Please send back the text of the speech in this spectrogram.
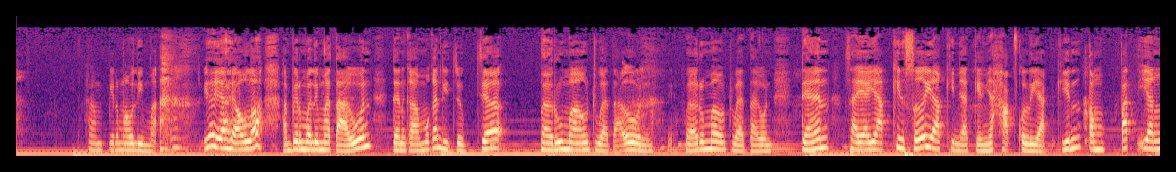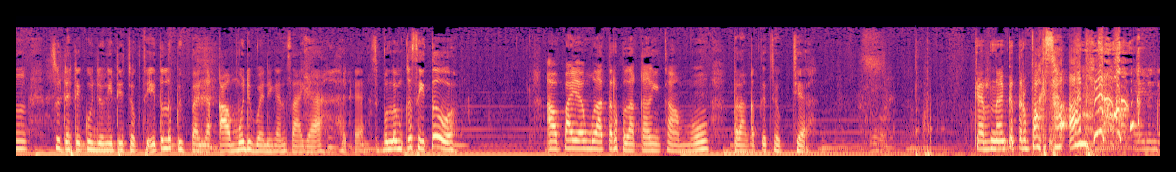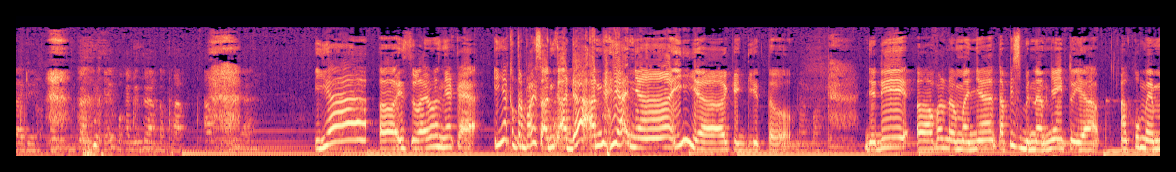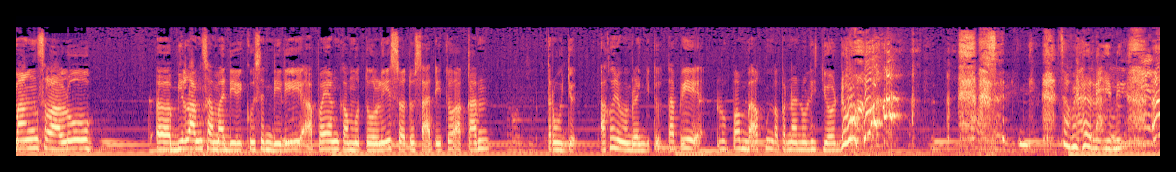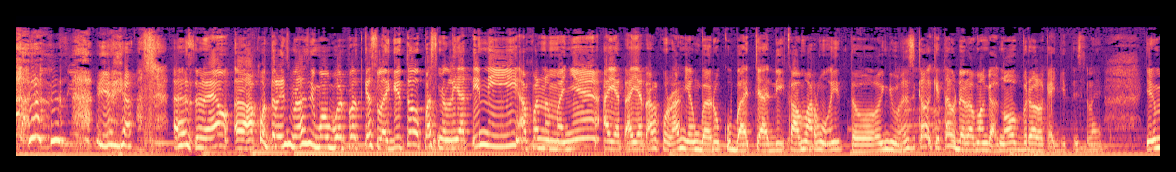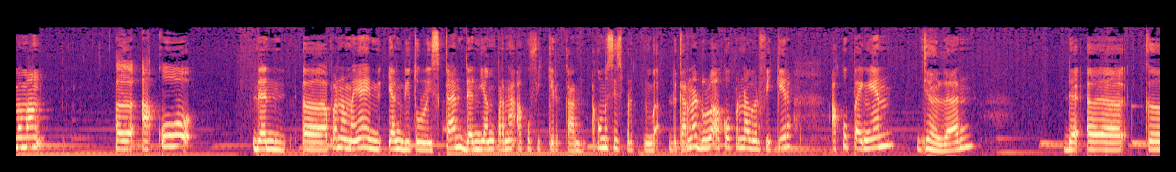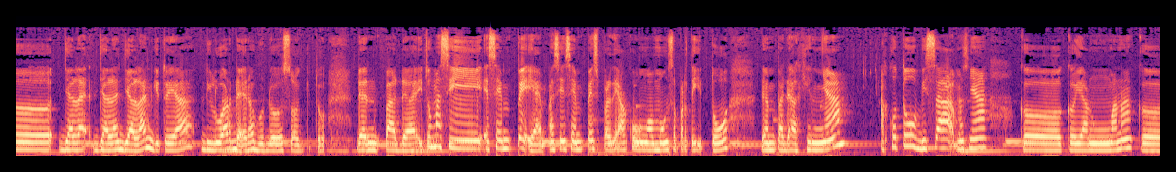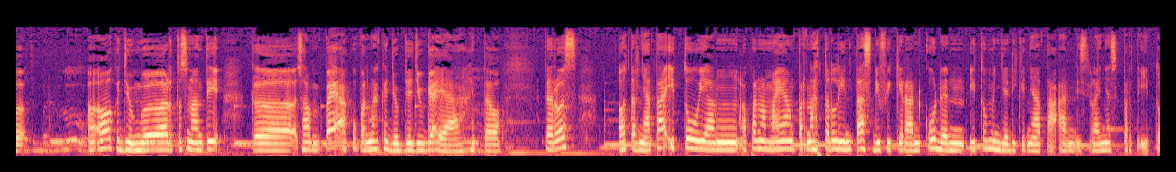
hampir mau lima. Iya ya ya Allah hampir mau lima tahun dan kamu kan di Jogja baru mau dua tahun. Baru mau dua tahun. Dan saya yakin seyakin yakinnya hakul yakin tempat yang sudah dikunjungi di Jogja itu lebih banyak kamu dibandingkan saya. Sebelum ke situ apa yang melatar belakangi kamu berangkat ke Jogja? Karena keterpaksaan. Iya, uh, istilahnya kayak iya keterpaksaan keadaan kayaknya. Iya kayak gitu. Jadi uh, apa namanya tapi sebenarnya itu ya aku memang selalu uh, bilang sama diriku sendiri apa yang kamu tulis suatu saat itu akan terwujud. Aku cuma bilang gitu tapi lupa mbak aku nggak pernah nulis jodoh sampai hari ini. iya uh, sebenarnya uh, aku terinspirasi mau buat podcast lagi tuh pas ngelihat ini apa namanya ayat-ayat Al-Quran yang baru ku baca di kamarmu itu. Gimana sih? Kalau kita udah lama nggak ngobrol kayak gitu istilahnya. Jadi memang uh, aku dan uh, apa namanya yang dituliskan dan yang pernah aku pikirkan. Aku mesti seperti mbak karena dulu aku pernah berpikir aku pengen jalan da, uh, ke jalan jalan-jalan gitu ya di luar daerah Bondowoso gitu. Dan pada itu masih SMP ya masih SMP seperti aku ngomong seperti itu. Dan pada akhirnya aku tuh bisa maksudnya ke ke yang mana ke oh ke Jember. Terus nanti ke sampai aku pernah ke Jogja juga ya gitu terus oh ternyata itu yang apa namanya yang pernah terlintas di pikiranku dan itu menjadi kenyataan istilahnya seperti itu.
